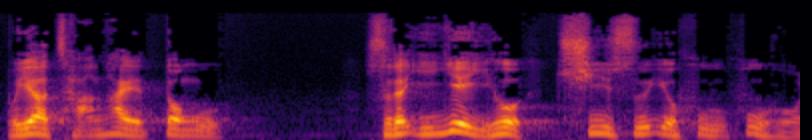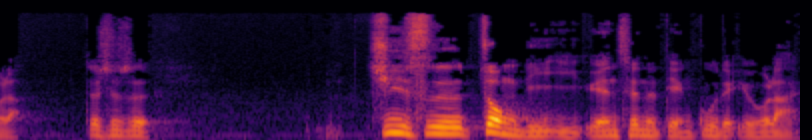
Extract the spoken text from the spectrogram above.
不要残害动物，死了一夜以后，屈师又复复活了。这就是屈师重礼以原生的典故的由来。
